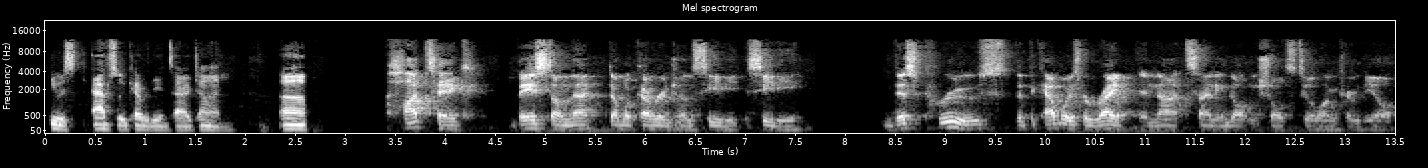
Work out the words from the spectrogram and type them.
He was absolutely covered the entire time. Um, Hot take based on that double coverage on CeeDee, CeeDee this proves that the Cowboys were right in not signing Dalton Schultz to a long term deal.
